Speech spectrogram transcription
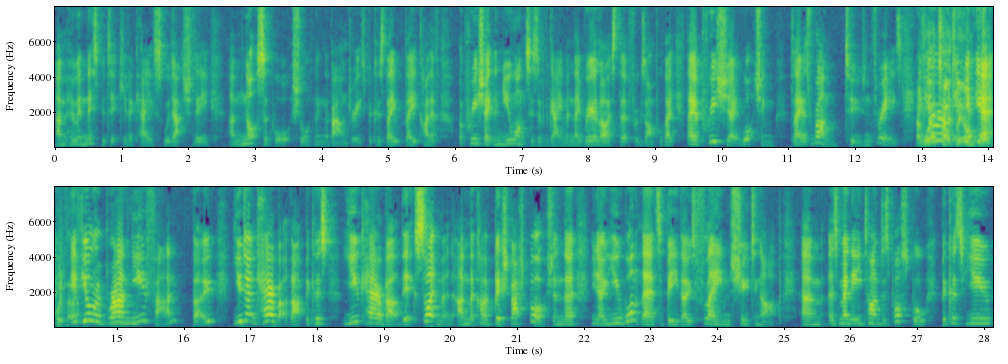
um, who in this particular case would actually um, not support shortening the boundaries because they, they kind of appreciate the nuances of the game and they realise that, for example, they, they appreciate watching players run twos and threes. And If we're a- totally you- on board yeah, with that. If you're a brand new fan, though, you don't care about that because you care about the excitement and the kind of bish bash bosh and the you know you want there to be those flames shooting up um, as many times as possible because you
